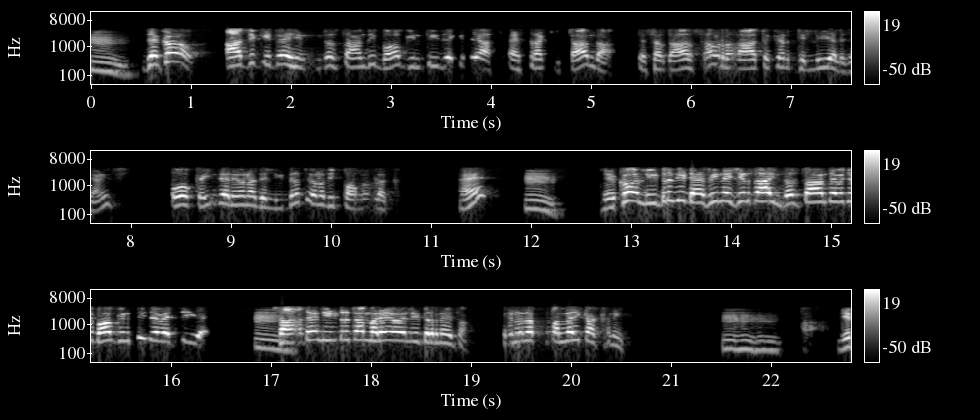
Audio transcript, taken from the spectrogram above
ਹੂੰ। ਦੇਖੋ ਅੱਜ ਕਿਤੇ ਹਿੰਦੁਸਤਾਨ ਦੀ ਬਹੁਤ ਗਿਣਤੀ ਦੇ ਕਿਤੇ ਇਸ ਤਰ੍ਹਾਂ ਕੀਤਾ ਹੁੰਦਾ ਤੇ ਸਰਦਾਰ ਸਾਹਿਬ ਰਾਤ ਕਰ ਦਿੱਲੀ ਹਿੱਲ ਜਾਣੀ ਸੀ। ਉਹ ਕਹਿੰਦੇ ਨੇ ਉਹਨਾਂ ਦੇ ਲੀਡਰ ਤੇ ਉਹਨਾਂ ਦੀ ਪਬਲਿਕ ਹੈ? ਹੂੰ। ਦੇਖੋ ਲੀਡਰ ਦੀ ਡੈਫੀਨੇਸ਼ਨ ਤਾਂ ਹਿੰਦੁਸਤਾਨ ਦੇ ਵਿੱਚ ਬਹੁਤ ਗਿਣਤੀ ਦੇ ਵਿੱਚ ਹੀ ਹੈ। ਸਾਡੇ ਲੀਡਰ ਤਾਂ ਮਰੇ ਹੋਏ ਲੀਡਰ ਨੇ ਤਾਂ। ਇਹਨਾਂ ਦਾ ਪੱਲਾ ਹੀ ਕੱਖ ਨਹੀਂ। ਹੂੰ ਹੂੰ ਹੂੰ। ਜੇ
